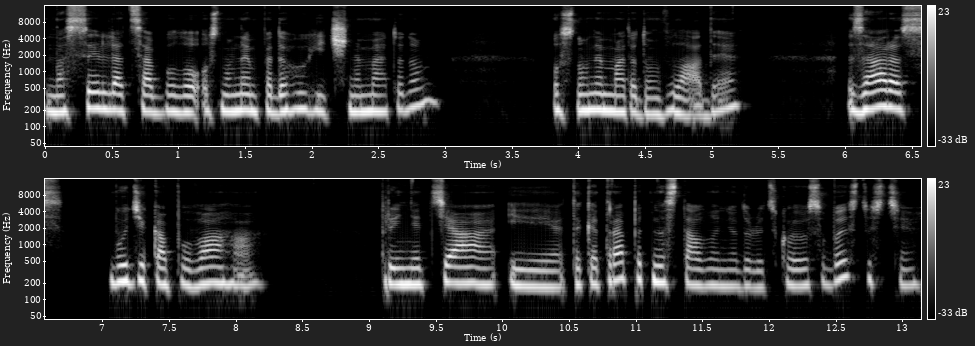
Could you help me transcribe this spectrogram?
насилля це було основним педагогічним методом, основним методом влади, зараз будь-яка повага прийняття і таке трепетне ставлення до людської особистості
